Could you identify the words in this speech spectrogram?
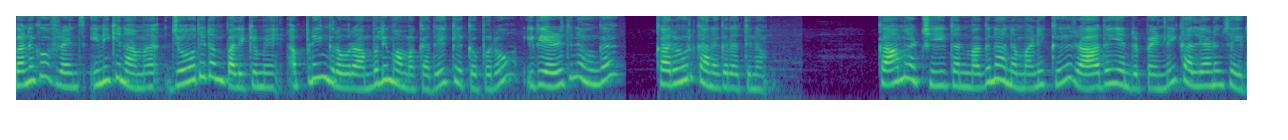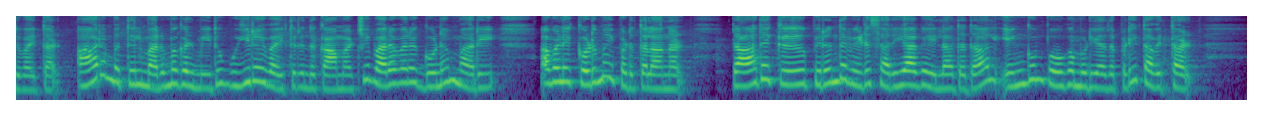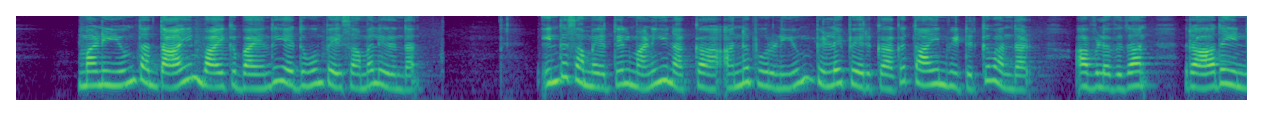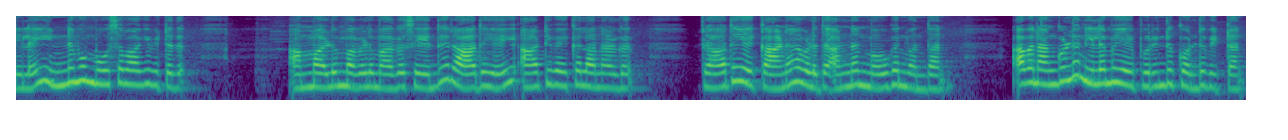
வணக்கம் ஃப்ரெண்ட்ஸ் இன்றைக்கி நாம் ஜோதிடம் பலிக்குமே அப்படிங்கிற ஒரு அம்புலி மாமா கதையை கேட்க போகிறோம் இது எழுதினவங்க கரூர் கனகரத்தினம். காமாட்சி தன் மகனான மணிக்கு ராதை என்ற பெண்ணை கல்யாணம் செய்து வைத்தாள். ஆரம்பத்தில் மருமகள் மீது உயிரை வைத்திருந்த காமாட்சி வர வர குணம் மாறி அவளை கொடுமைப்படுத்தலானாள். ராதைக்கு பிறந்த வீடு சரியாக இல்லாததால் எங்கும் போக முடியாதபடி தவித்தாள். மணியும் தன் தாயின் வாய்க்கு பயந்து எதுவும் பேசாமல் இருந்தான். இந்த சமயத்தில் மணியின் அக்கா அன்னபூரணியும் பிள்ளை பேருக்காக தாயின் வீட்டிற்கு வந்தாள். அவ்வளவுதான். ராதையின் நிலை இன்னமும் மோசமாகிவிட்டது. அம்மாளும் மகளுமாக சேர்ந்து ராதையை ஆட்டி வைக்கலானார்கள். ராதையை காண அவளது அண்ணன் மோகன் வந்தான். அவன் அங்குள்ள நிலைமையை புரிந்து கொண்டு விட்டான்.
